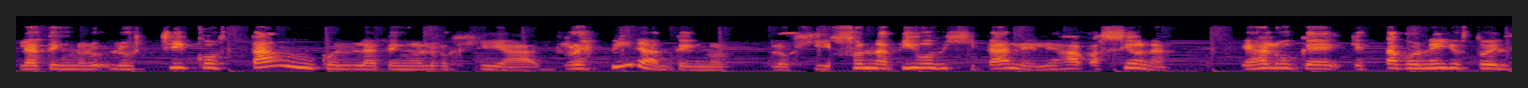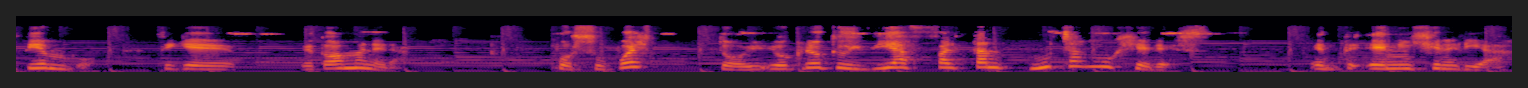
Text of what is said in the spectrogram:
la los chicos están con la tecnología, respiran tecnología, son nativos digitales, les apasiona. Es algo que, que está con ellos todo el tiempo. Así que, de todas maneras, por supuesto, yo creo que hoy día faltan muchas mujeres en, ingeniería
